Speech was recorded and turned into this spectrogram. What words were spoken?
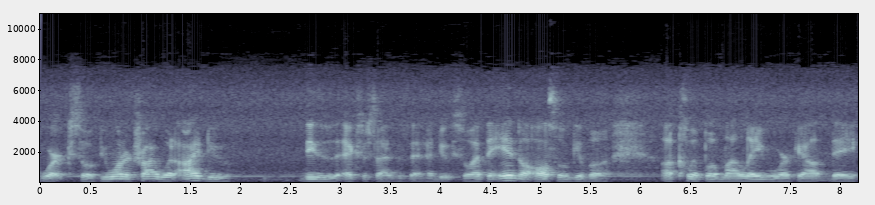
works. So if you want to try what I do, these are the exercises that I do. So at the end, I'll also give a, a clip of my leg workout day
